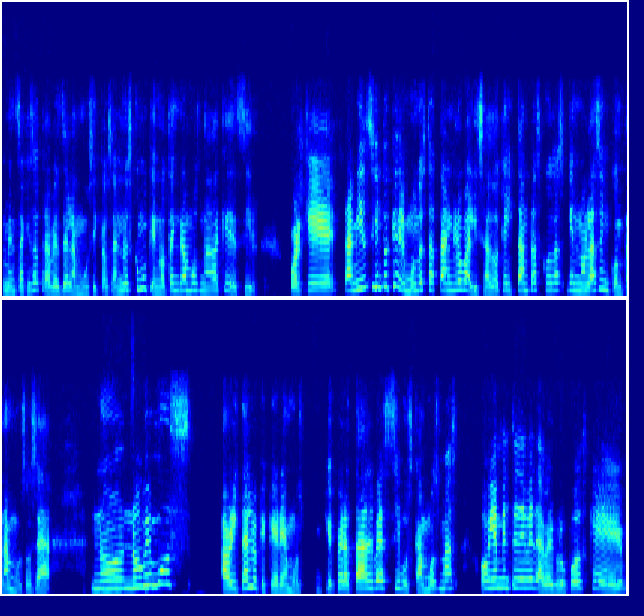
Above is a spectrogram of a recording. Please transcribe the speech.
mensajes a través de la música. O sea, no es como que no tengamos nada que decir, porque también siento que el mundo está tan globalizado que hay tantas cosas que no las encontramos, o sea, no, no vemos ahorita lo que queremos, pero tal vez si buscamos más, obviamente debe de haber grupos que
